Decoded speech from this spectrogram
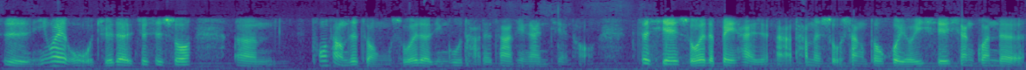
是因为我觉得就是说，嗯，通常这种所谓的灵骨塔的诈骗案件，哈。这些所谓的被害人啊，他们手上都会有一些相关的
